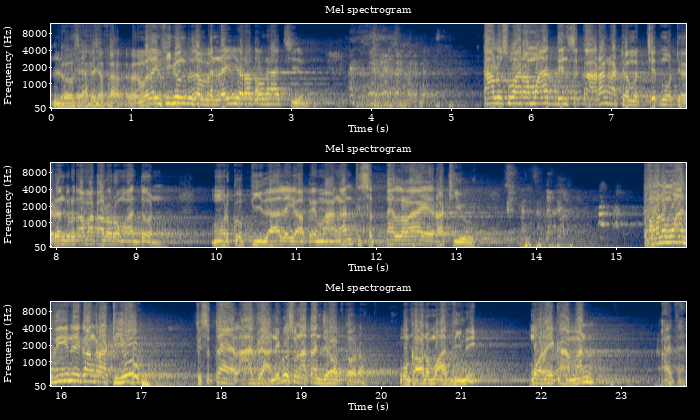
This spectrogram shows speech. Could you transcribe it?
Loh, siapa siapa? Mulai bingung tuh sampai lagi ya tahu ngaji. Kalau suara muadzin sekarang ada masjid modern terutama kalau Ramadan. Mergo bilale ya ape mangan disetel wae radio. Kalau muadzine Kang radio disetel azan niku sunatan jawab to ora? Wong gak ono muadzine. Mau rekaman azan.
